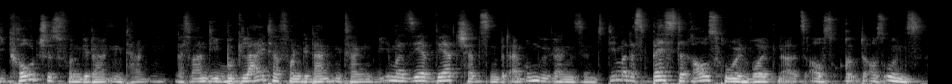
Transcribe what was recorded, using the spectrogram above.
die Coaches von Gedankentanken. Das waren die Begleiter von Gedankentanken, die immer sehr wertschätzend mit einem umgegangen sind, die immer das Beste rausholen wollten als aus, aus uns.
